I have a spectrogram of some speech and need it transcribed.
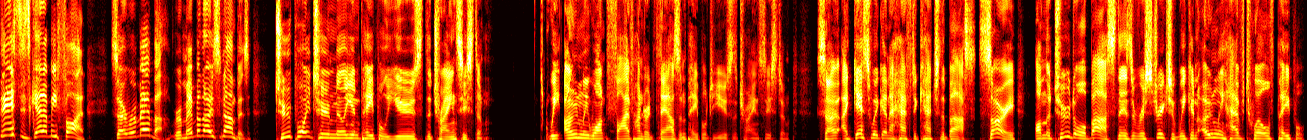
This is going to be fine. So remember, remember those numbers. 2.2 million people use the train system. We only want 500,000 people to use the train system. So I guess we're going to have to catch the bus. Sorry, on the two-door bus there's a restriction. We can only have 12 people.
